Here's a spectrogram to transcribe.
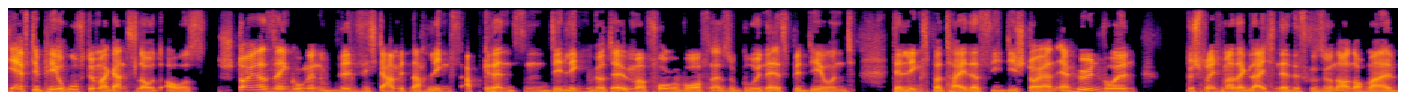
Die FDP ruft immer ganz laut aus Steuersenkungen und will sich damit nach links abgrenzen. Den Linken wird ja immer vorgeworfen, also Grüne, SPD und der Linkspartei, dass sie die Steuern erhöhen wollen. Besprechen wir dann gleich in der Diskussion auch nochmal,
